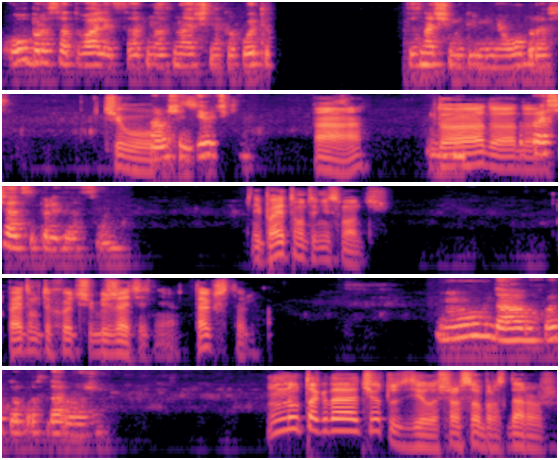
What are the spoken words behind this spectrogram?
образ отвалится однозначно, какой-то значимый для меня образ. Чего? Хорошей девочки. А, да, угу. да, да. Прощаться придется. И поэтому ты не смотришь. Поэтому ты хочешь убежать от нее. Так что ли? Ну да, выходит образ дороже. Ну тогда что тут сделаешь, раз образ дороже?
